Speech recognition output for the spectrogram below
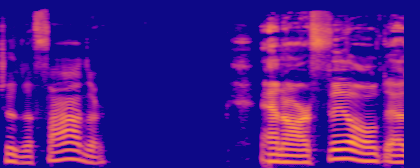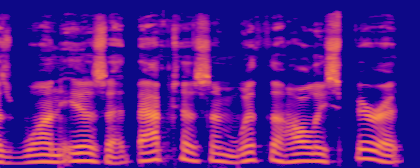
to the Father, and are filled as one is at baptism with the Holy Spirit,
